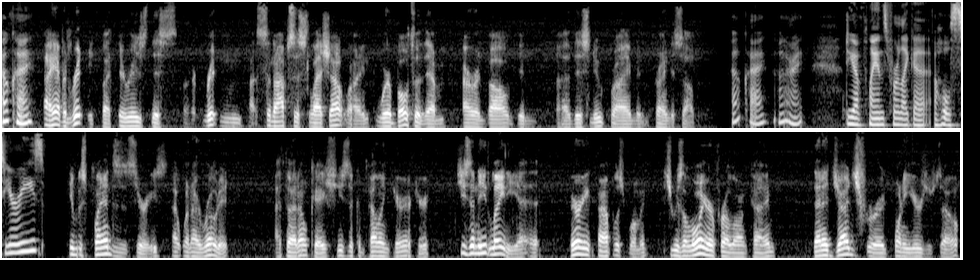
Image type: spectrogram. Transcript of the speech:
Okay. I haven't written it, but there is this uh, written uh, synopsis slash outline where both of them are involved in uh, this new crime and trying to solve it. Okay. All right. Do you have plans for like a, a whole series? It was planned as a series. Uh, when I wrote it, I thought, okay, she's a compelling character. She's a neat lady, a, very accomplished woman. She was a lawyer for a long time, then a judge for 20 years or so.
